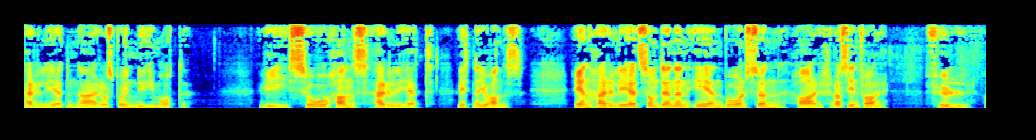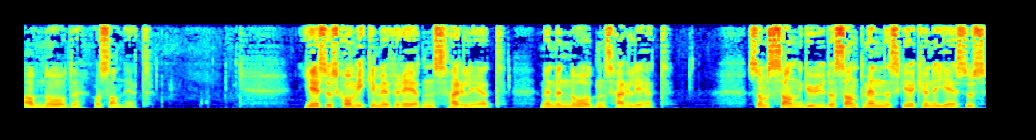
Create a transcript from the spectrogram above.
herlighet nær oss på en ny måte. Vi så Hans herlighet, vitner Johannes, en herlighet som den en enbåren sønn har fra sin far, full av nåde og sannhet. Jesus kom ikke med vredens herlighet, men med nådens herlighet. Som sann Gud og sant menneske kunne Jesus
